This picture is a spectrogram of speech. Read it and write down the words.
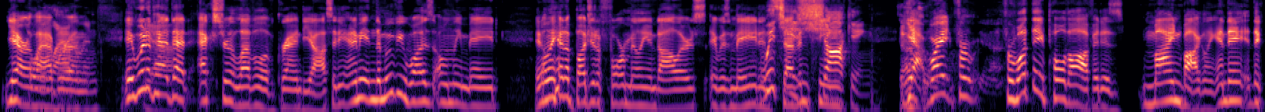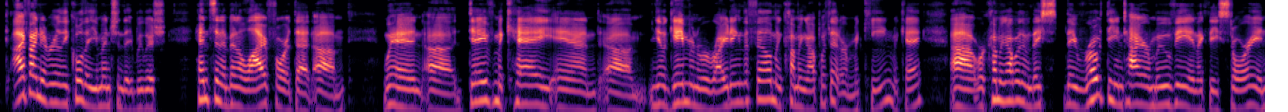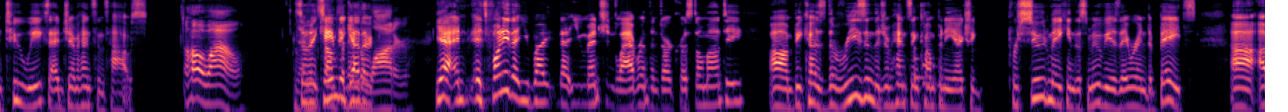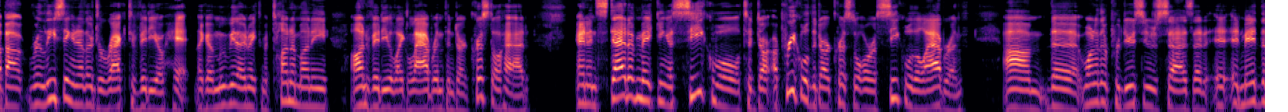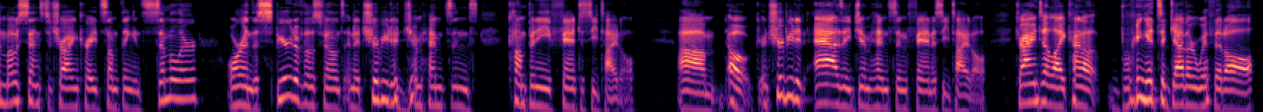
yeah or, Or labyrinth. It would have had that extra level of grandiosity. And I mean, the movie was only made. It only had a budget of four million dollars. It was made in Which seventeen. is shocking. That's yeah, right. For yeah. for what they pulled off, it is mind-boggling. And they, the I find it really cool that you mentioned that we wish Henson had been alive for it. That um, when uh, Dave McKay and um, Neil Gaiman were writing the film and coming up with it, or McKean McKay, uh, were coming up with it. They they wrote the entire movie and like the story in two weeks at Jim Henson's house. Oh wow. So they came in the together- water. Yeah, and it's funny that you that you mentioned Labyrinth and Dark Crystal, Monty, um, because the reason the Jim Henson Company actually pursued making this movie is they were in debates uh, about releasing another direct-to-video hit, like a movie that would make them a ton of money on video, like Labyrinth and Dark Crystal had. And instead of making a sequel to Dark, a prequel to Dark Crystal or a sequel to Labyrinth, um, the one of the producers says that it, it made the most sense to try and create something in similar or in the spirit of those films and attributed Jim Henson's company fantasy title. Um, oh, attributed as a Jim Henson fantasy title, trying to like kind of bring it together with it all.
